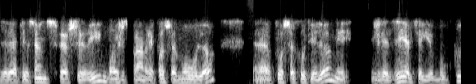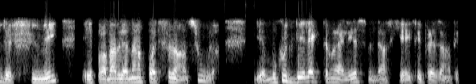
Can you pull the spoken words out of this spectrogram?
vous avez appelé ça une supercherie. Moi, je ne prendrais pas ce mot-là euh, pour ce côté-là, mais je vais dire qu'il y a beaucoup de fumée et probablement pas de feu en dessous. Il y a beaucoup d'électoralisme dans ce qui a été présenté.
